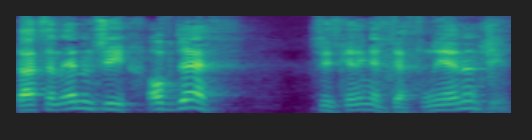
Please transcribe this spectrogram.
that's an energy of death. So he's getting a deathly energy.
